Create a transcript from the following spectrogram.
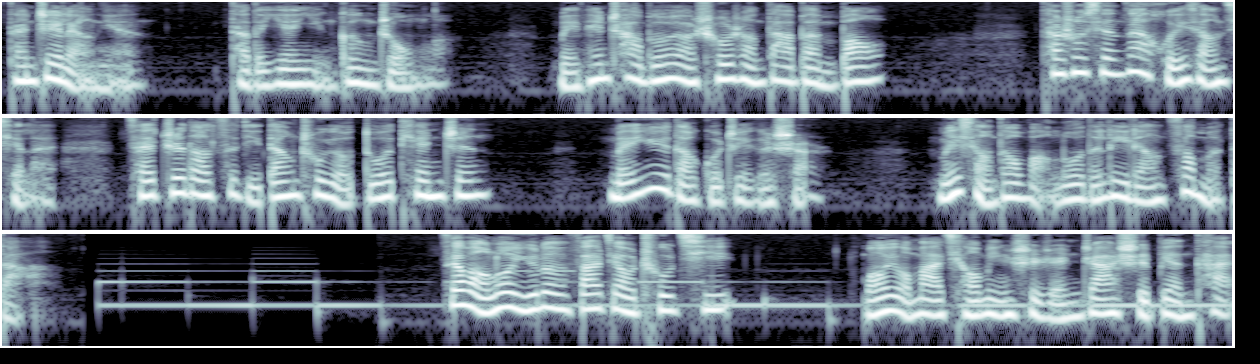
但这两年他的烟瘾更重了。每天差不多要抽上大半包，他说：“现在回想起来，才知道自己当初有多天真，没遇到过这个事儿，没想到网络的力量这么大。”在网络舆论发酵初期，网友骂乔明是人渣是变态，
